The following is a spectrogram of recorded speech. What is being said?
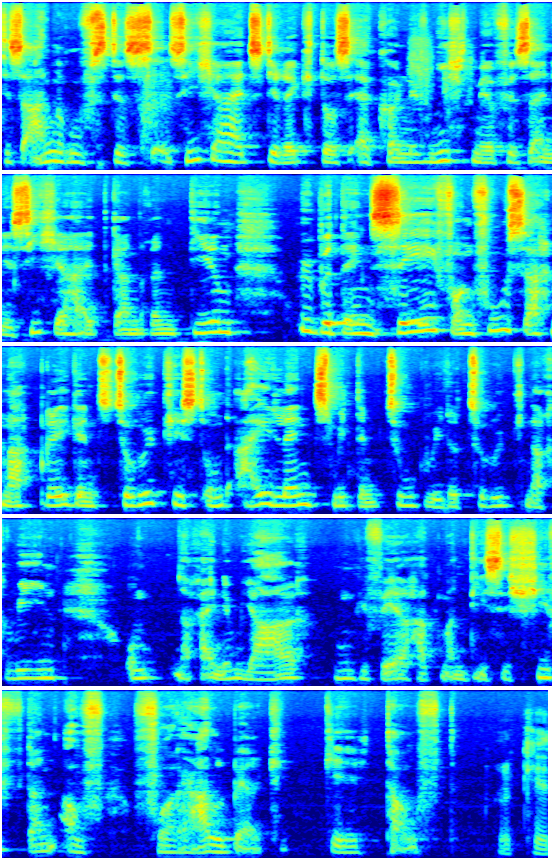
des Anrufs des Sicherheitsdirektors, er könne nicht mehr für seine Sicherheit garantieren, über den See von Fußach nach Bregenz zurück ist und eilends mit dem Zug wieder zurück nach Wien. Und nach einem Jahr ungefähr hat man dieses Schiff dann auf Vorarlberg getauft. Okay.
